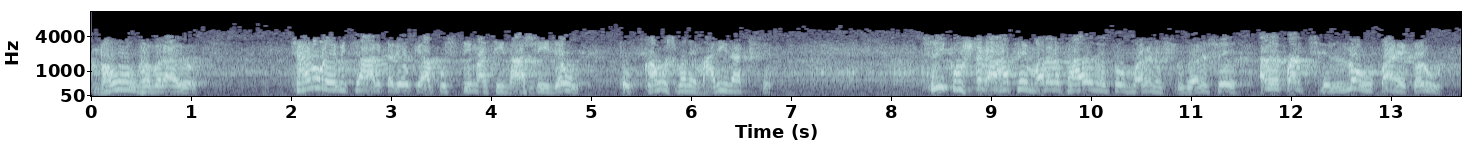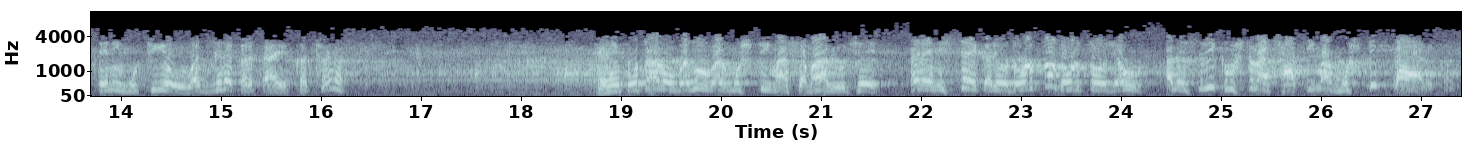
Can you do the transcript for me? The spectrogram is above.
બહુ ગભરાયો. ચાણુરે વિચાર કર્યો કે આ કુસ્તીમાંથી નાસી જવું તો કંસ મને મારી નાખશે. શ્રી કૃષ્ણના હાથે મરણ થાય ને તો મરણ સુધરશે. હવે પણ છેલ્લો ઉપાય કરું. એની મુઠ્ઠીઓ વજ્ર કરતા એ કઠણ. એને પોતાનું બધું મુષ્ટિમાં સમાવ્યું છે. એને નિશ્ચય કર્યો, દોડતો દોડતો જવું અને શ્રી કૃષ્ણના છાતીમાં મુષ્ટિ પ્રહાર કરું.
